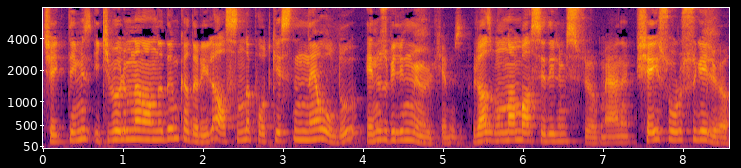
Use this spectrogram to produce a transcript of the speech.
çektiğimiz iki bölümden anladığım kadarıyla aslında podcast'in ne olduğu henüz bilinmiyor ülkemizde. Biraz bundan bahsedelim istiyorum. Yani şey sorusu geliyor.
